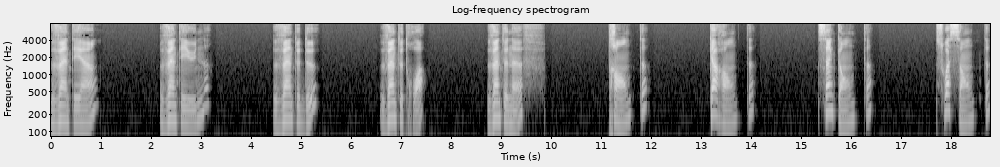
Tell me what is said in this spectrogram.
vingt et un, vingt et une, vingt-deux, vingt-trois, vingt-neuf, trente, quarante, cinquante, soixante,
